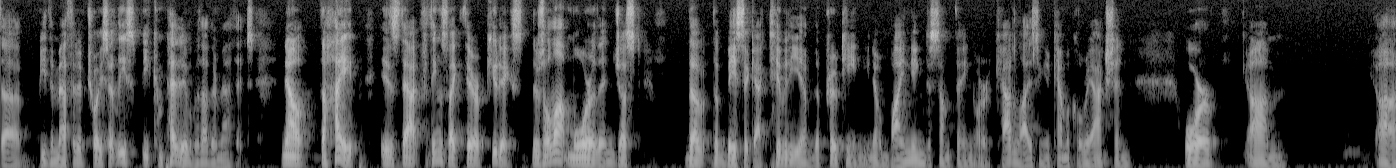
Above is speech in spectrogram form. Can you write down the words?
the be the method of choice, at least be competitive with other methods. Now, the hype is that for things like therapeutics, there's a lot more than just the the basic activity of the protein, you know, binding to something or catalyzing a chemical reaction or um, uh,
